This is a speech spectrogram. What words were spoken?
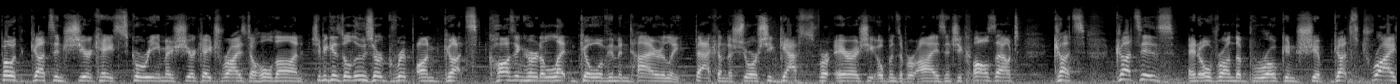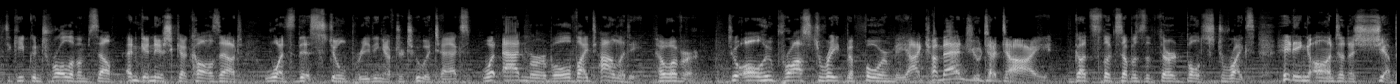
Both Guts and Schierke scream as Schierke tries to hold on. She begins to lose her grip on Guts, causing her to let go of him entirely. Back on the shore, she gasps for air as she opens up her eyes and she calls out, Guts, Guts is. And over on the broken ship, Guts tries to keep control of himself, and Ganishka calls out, What's this, still breathing after two attacks? What admirable vitality. However, to all who prostrate before me, I command you to die. Guts looks up as the third bolt strikes, hitting onto the ship.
